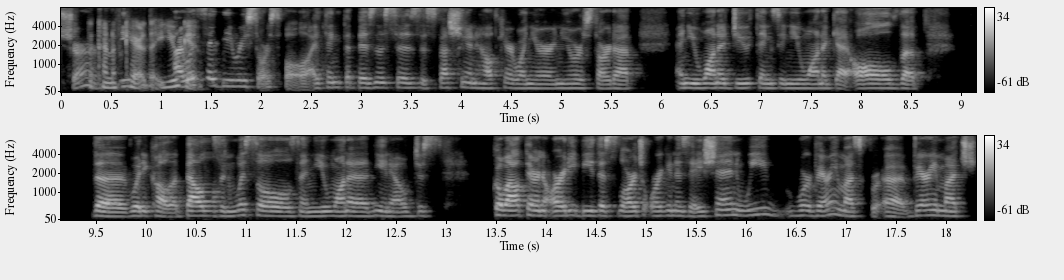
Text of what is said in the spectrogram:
Sure. The kind of care that you I give. would say be resourceful. I think the businesses, especially in healthcare, when you're a newer startup and you want to do things and you want to get all the the what do you call it bells and whistles and you want to you know just go out there and already be this large organization we were very much uh, very much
